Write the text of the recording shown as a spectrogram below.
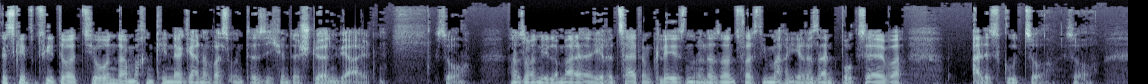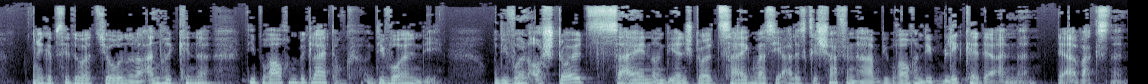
Es gibt Situationen, da machen Kinder gerne was unter sich und das stören wir Alten. So. Da sollen die mal ihre Zeitung lesen oder sonst was, die machen ihre Sandburg selber alles gut so. so. Dann gibt es Situationen oder andere Kinder, die brauchen Begleitung und die wollen die. Und die wollen auch stolz sein und ihren Stolz zeigen, was sie alles geschaffen haben. Die brauchen die Blicke der anderen, der Erwachsenen.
